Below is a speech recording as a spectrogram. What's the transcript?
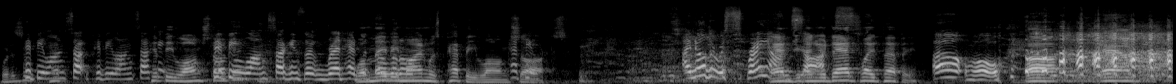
what is it? Pippi Longstock, Pippi Longstocking. Pippi Longstocking? Pippi Longstocking's the redhead Well, with maybe the little. mine was Peppy Long Peppy- Socks. I know there was spray on And, and your dad played Peppy. Oh, oh. and,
